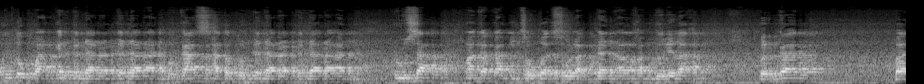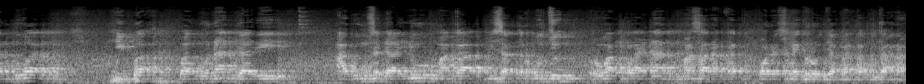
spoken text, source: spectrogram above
untuk parkir kendaraan-kendaraan bekas ataupun kendaraan-kendaraan rusak maka kami coba sulap. Dan Alhamdulillah berkat bantuan hibah bangunan dari Agung Sedayu maka bisa terwujud ruang pelayanan masyarakat Polres Metro Jakarta Utara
